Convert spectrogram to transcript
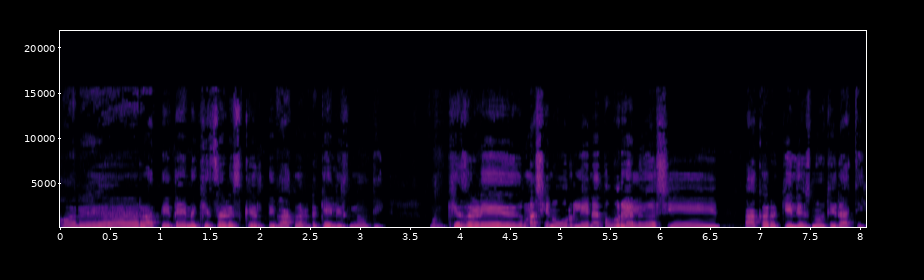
अरे रात्री त्याने खिचडीच केली ती. भाकर तर केलीच नव्हती. मग खिचडी नशीन उरली नाही तर उरेल अशी. भाकर केलीच नव्हती राती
